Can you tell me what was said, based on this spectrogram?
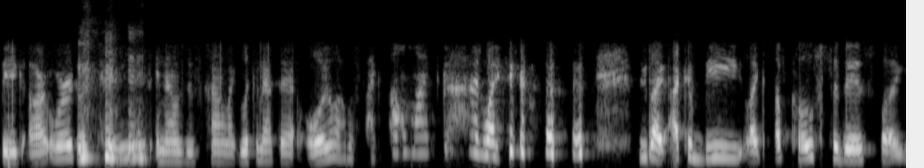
big artwork, like paintings, and I was just kind of like looking at that oil. I was like, oh my god, like, like I could be like up close to this. Like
